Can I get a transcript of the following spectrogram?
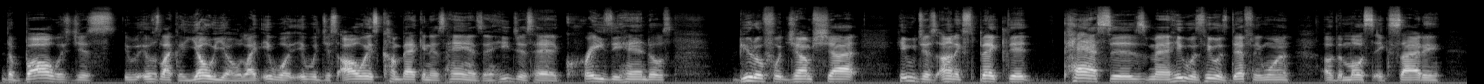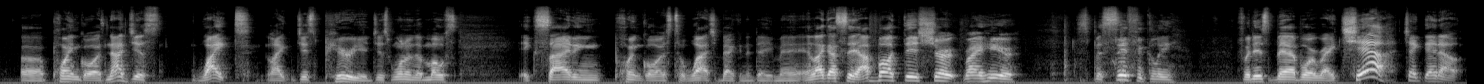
the ball was just it, it was like a yo-yo. Like it would it would just always come back in his hands, and he just had crazy handles beautiful jump shot. He was just unexpected passes, man. He was he was definitely one of the most exciting uh, point guards. Not just white, like just period. Just one of the most exciting point guards to watch back in the day, man. And like I said, I bought this shirt right here specifically for this bad boy right here. Check that out.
